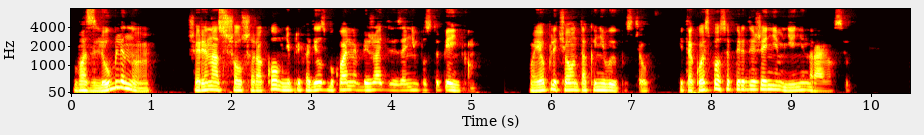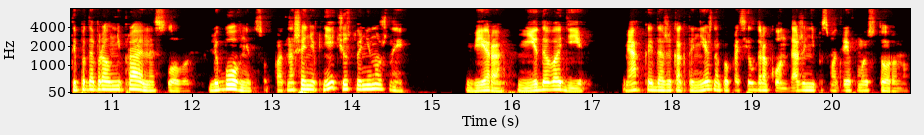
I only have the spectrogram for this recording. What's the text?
Возлюбленную? Шаринас шел широко, мне приходилось буквально бежать за ним по ступенькам. Мое плечо он так и не выпустил, и такой способ передвижения мне не нравился. Ты подобрал неправильное слово. Любовницу. По отношению к ней чувства не нужны. Вера, не доводи. Мягко и даже как-то нежно попросил дракон, даже не посмотрев в мою сторону.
